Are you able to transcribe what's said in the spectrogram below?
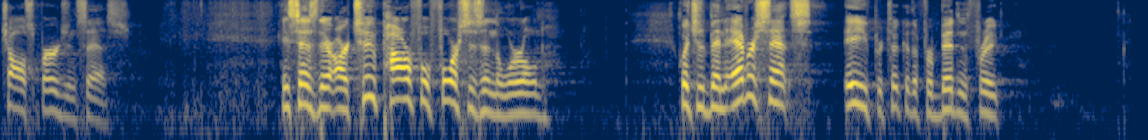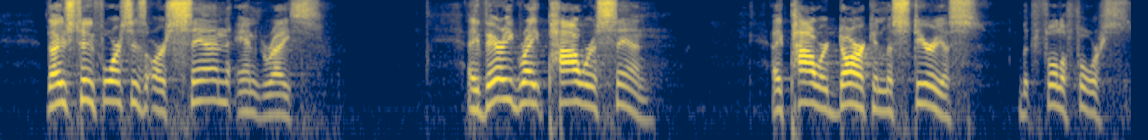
Charles Spurgeon says. He says, There are two powerful forces in the world which have been ever since Eve partook of the forbidden fruit. Those two forces are sin and grace. A very great power of sin, a power dark and mysterious, but full of force.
